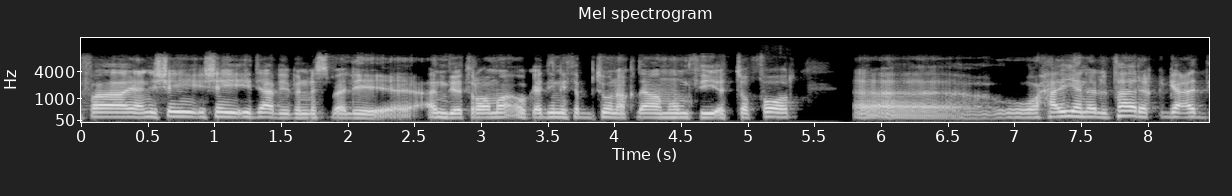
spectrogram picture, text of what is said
فيعني شيء شيء إيجابي بالنسبة لأندية روما وقاعدين يثبتون أقدامهم في ال top four. آه، وحاليا الفارق قاعد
